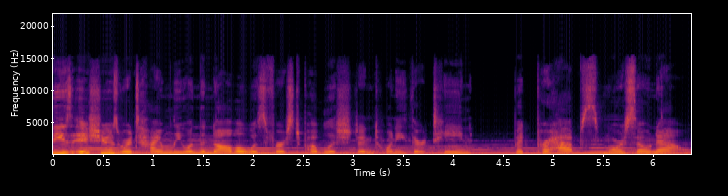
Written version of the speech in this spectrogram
These issues were timely when the novel was first published in 2013, but perhaps more so now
